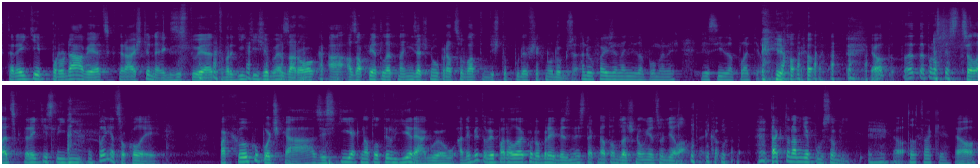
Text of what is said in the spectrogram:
který ti prodá věc, která ještě neexistuje, tvrdí ti, že bude za rok a, a za pět let na ní začnou pracovat, když to půjde všechno dobře. A doufaj, že na ní zapomeneš, že si ji zaplatil. jo, jo. jo to, to, je, to je prostě střelec, který ti slíbí úplně cokoliv. Pak chvilku počká, zjistí, jak na to ty lidi reagují a kdyby to vypadalo jako dobrý biznis, tak na tom začnou něco dělat. Jako, tak to na mě působí. Jo. To tak je. Jo.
